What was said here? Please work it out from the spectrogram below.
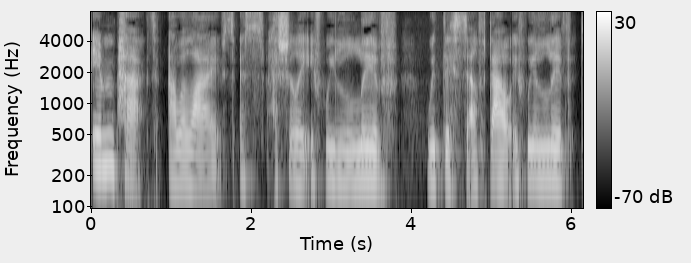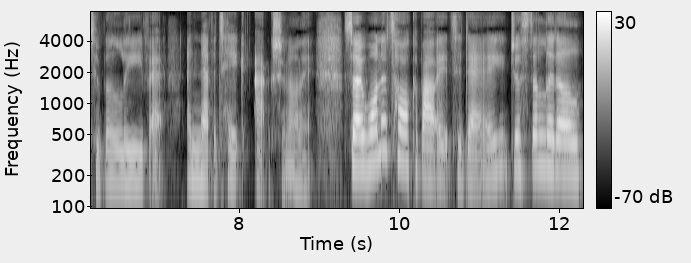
impact our lives, especially if we live with this self doubt, if we live to believe it and never take action on it. So, I want to talk about it today, just a little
